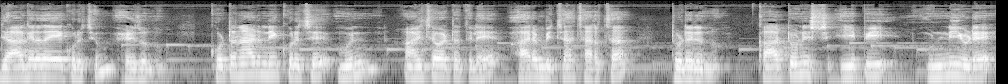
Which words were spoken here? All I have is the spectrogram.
ജാഗ്രതയെക്കുറിച്ചും എഴുതുന്നു. കുട്ടനാടിനെക്കുറിച്ച് മുൻ ആഴ്ചവട്ടത്തിലെ ആരംഭിച്ച ചർച്ച തുടരുന്നു. കാർട്ടൂണിസ്റ്റ് ഇ പി ഉണ്ണിയുടെ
